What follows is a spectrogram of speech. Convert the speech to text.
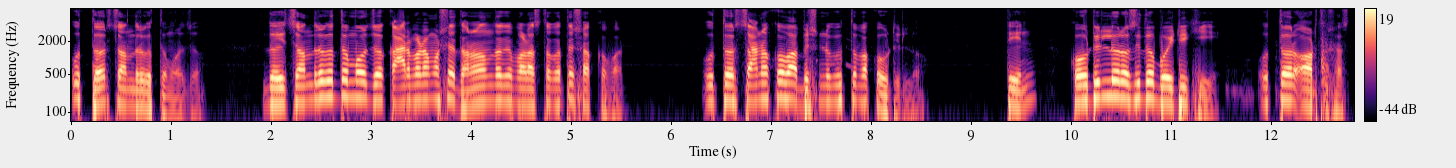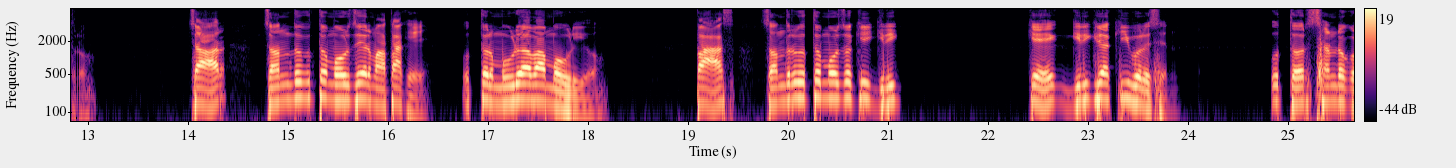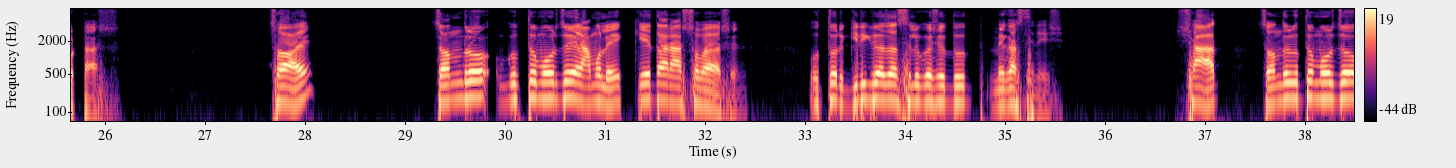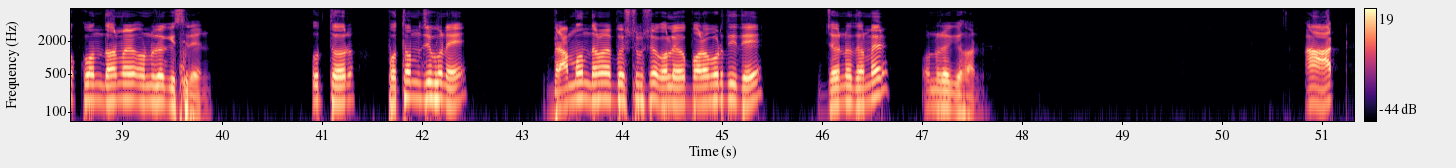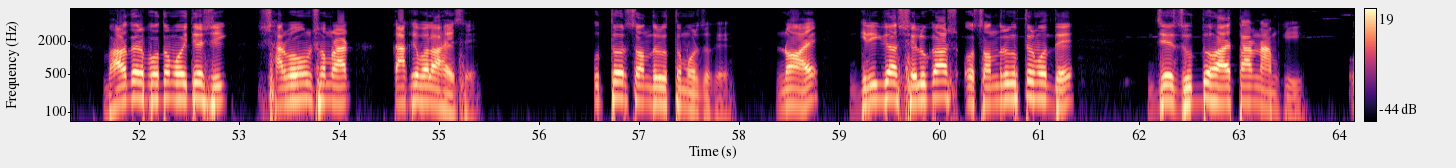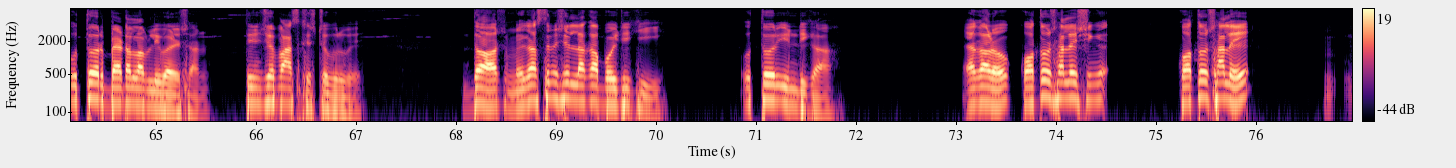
উত্তর, চন্দ্রগুপ্ত মৌর্য। দুই, চন্দ্রগুপ্ত মৌর্য কার পরামর্শে ধনানন্দকে পরাস্ত করতে সক্ষম হন? উত্তর, চাণক্য বা বিষ্ণুগুপ্ত বা কৌটিল্য। তিন, কৌটিল্য রচিত বইটি কি? উত্তর, অর্থশাস্ত্র। চার, চন্দ্রগুপ্ত মৌর্যের মাতাকে। উত্তর, মুড়া বা মৌর্য পাঁচ, চন্দ্রগুপ্ত মৌর্য কি গ্রিককে গ্রিকরা কি বলেছেন? উত্তর স্যান্ডকোট্টাস ছয়, চন্দ্রগুপ্ত মৌর্যের আমলে কে তার রাজসভায় আসেন? উত্তর, গ্রিক রাজা সিলুকাসের দূত মেগাস্থিনিস। সাত, চন্দ্রগুপ্ত মৌর্য কোন ধর্মের অনুরাগী ছিলেন? উত্তর, প্রথম জীবনে ব্রাহ্মণ ধর্মের পৃষ্ঠপোষক হলেও পরবর্তীতে জৈন ধর্মের অনুরাগী হন। আট, ভারতের প্রথম ঐতিহাসিক সার্বভৌম সম্রাট কাকে বলা হয়েছে? উত্তর চন্দ্রগুপ্ত মৌর্যকে। নয় গ্রিকরাজ সেলুকাস ও চন্দ্রগুপ্তের মধ্যে যে যুদ্ধ হয় তার নাম কি? উত্তর, ব্যাটল অফ লিবারেশন, তিনশো পাঁচ খ্রিস্টপূর্বে। দশ, মেগাস্তেনিসের লেখা বইটি কি? উত্তর, ইন্ডিকা। এগারো, কত সালে সিংহ, কত সালে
